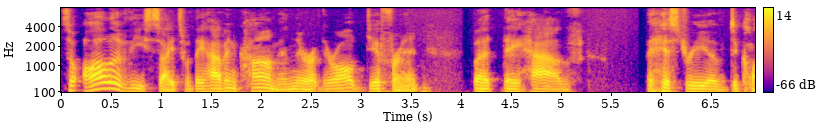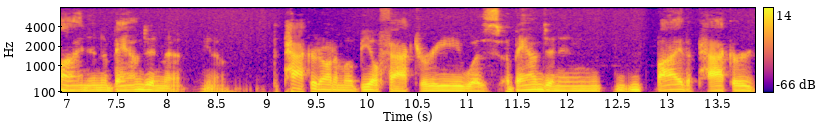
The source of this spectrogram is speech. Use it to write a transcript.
So all of these sites, what they have in common, they're, they're all different, but they have a history of decline and abandonment. You know, the Packard Automobile Factory was abandoned in, by the Packard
